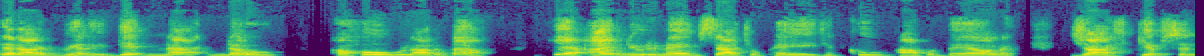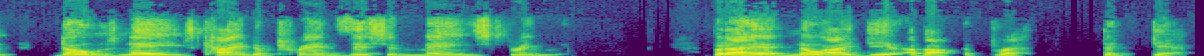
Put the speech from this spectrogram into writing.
that I really did not know a whole lot about. Yeah, I knew the names Satchel Paige and Cool Papa Bell and Josh Gibson, those names kind of transitioned mainstreamly. But I had no idea about the breadth, the depth,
